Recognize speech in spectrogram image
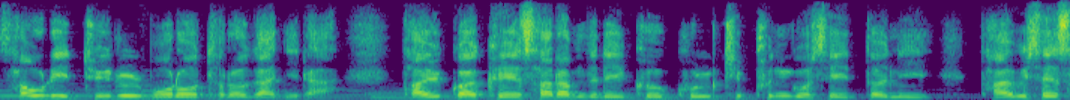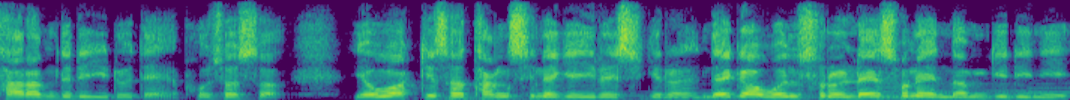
사울이 뒤를 보러 들어가니라. 다윗과 그의 사람들이 그 굴 깊은 곳에 있더니 다윗의 사람들이 이르되 보소서. 여호와께서 당신에게 이르시기를 내가 원수를 내 손에 넘기리니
